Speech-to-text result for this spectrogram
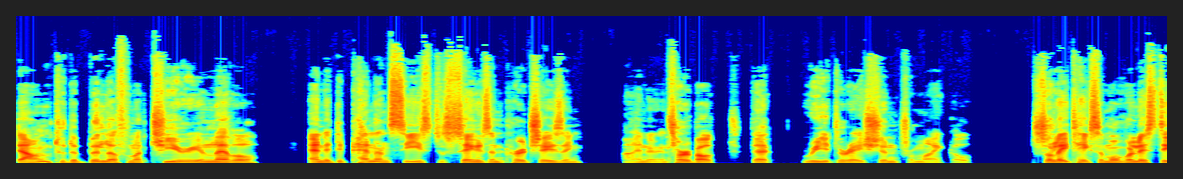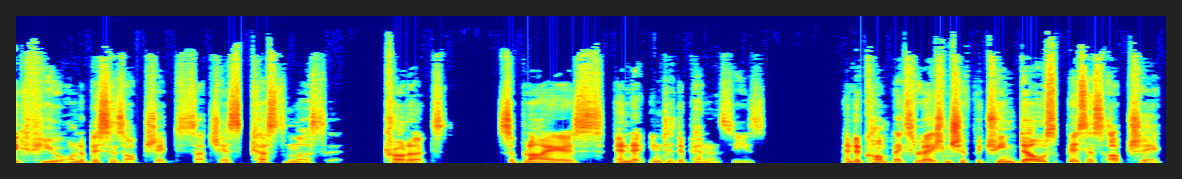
down to the bill of material level and the dependencies to sales and purchasing. And sorry about that reiteration from Michael. Soley takes a more holistic view on the business objects, such as customers, products, suppliers, and their interdependencies. And the complex relationship between those business objects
